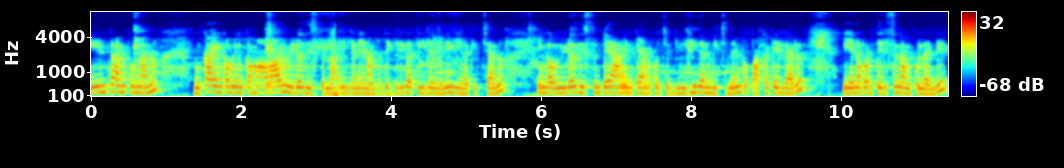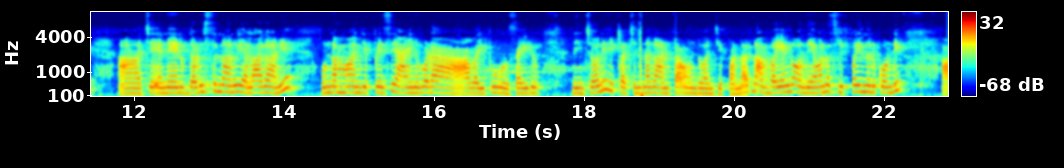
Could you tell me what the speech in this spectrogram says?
ఏంటా అనుకున్నాను. ఇంకా ఇంకా ఇంకా మా వారు వీడియో తీస్తున్నారు. ఇంకా నేను అంత దగ్గరగా తీయలేదని ఈయనకి ఇచ్చాను ఇంకా వీడియో తీస్తుంటే ఆయనకి ఆయన కొంచెం గిల్టీగా అనిపించింది. ఇంకా పక్కకి వెళ్ళారు ఈయన కూడా తెలిసిన అంకుల్ అండి. నేను దడుస్తున్నాను ఎలాగా అని ఉండమ్మా అని చెప్పేసి ఆయన కూడా ఆ వైపు సైడు నించొని ఇట్లా చిన్నగా అంటా ఉండు అని చెప్పి అన్నారు నాకు భయంగా ఉంది. ఏమన్నా స్లిప్ అయిందనుకోండి ఆ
